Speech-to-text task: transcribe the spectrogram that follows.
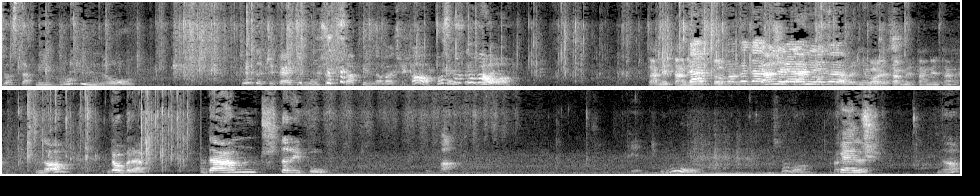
Zostaw, nie wolno. Kurde, czekajcie, bo muszę psa pilnować. O, posmakowało. Tany Tak, jest. Tany, ja tany jest dobry. Nie możesz. Polecamy tany, tany. No, dobre. Dam 4,5. Dwa. Uuu, słabo. A ty? Pięć. No.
